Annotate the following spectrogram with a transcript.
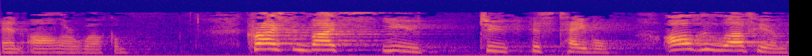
and all are welcome. Christ invites you to his table. All who love him,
